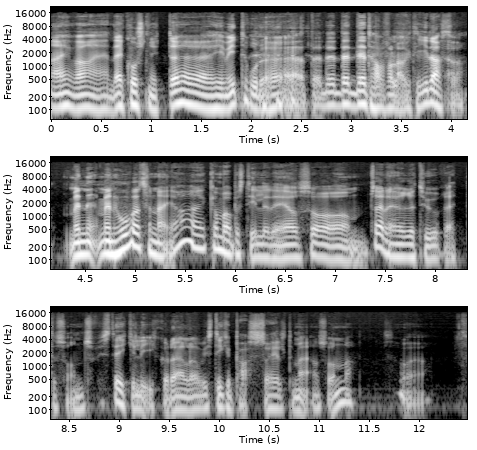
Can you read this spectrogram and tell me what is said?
Nei, hva det? er kost-nytte i mitt hode. Det, det, det tar for lang tid, altså. Men, men hun var sånn nei, ja, jeg kan bare bestille det, og så, så er det returrett og sånn. Så hvis jeg ikke liker det, eller hvis det ikke passer helt til meg, og sånn da, så, ja.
